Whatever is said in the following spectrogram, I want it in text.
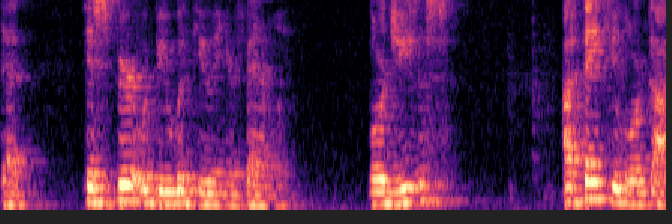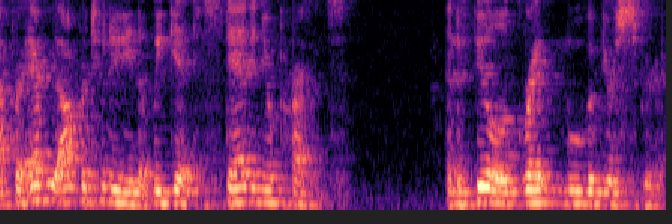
that His Spirit would be with you and your family. Lord Jesus, I thank you, Lord God, for every opportunity that we get to stand in your presence and to feel a great move of your Spirit.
